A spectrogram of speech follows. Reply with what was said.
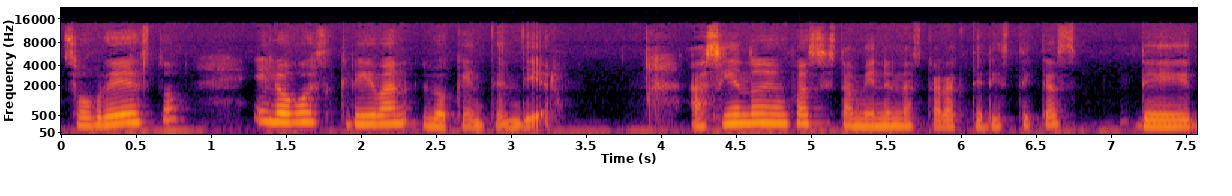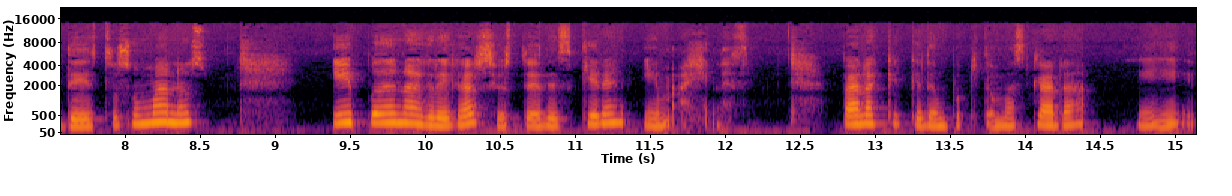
sobre esto y luego escriban lo que entendieron, haciendo énfasis también en las características de, de estos humanos y pueden agregar, si ustedes quieren, imágenes para que quede un poquito más clara eh,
